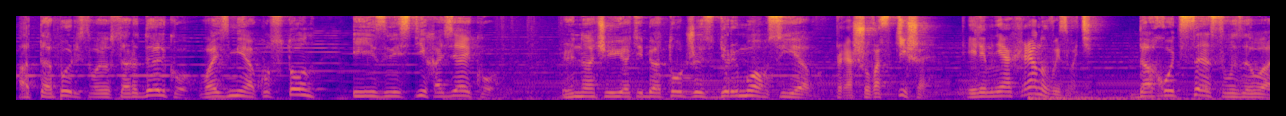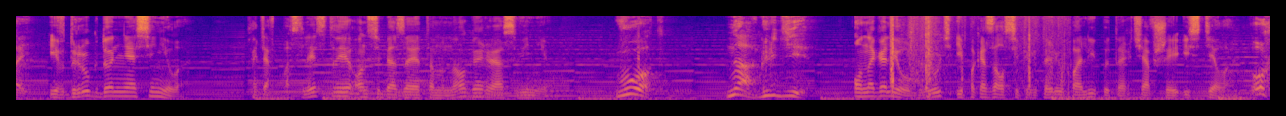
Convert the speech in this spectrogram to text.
Оттопырь свою сардельку, возьми акустон и извести хозяйку. Иначе я тебя тут же с дерьмом съем. Прошу вас тише. Или мне охрану вызвать? Да хоть СЭС вызывай. И вдруг Донни осенило. Хотя впоследствии он себя за это много раз винил. Вот, на, гляди. Он оголил грудь и показал секретарю полипы, торчавшие из тела. Ох,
